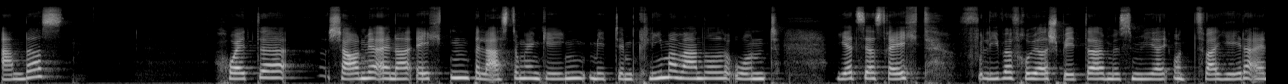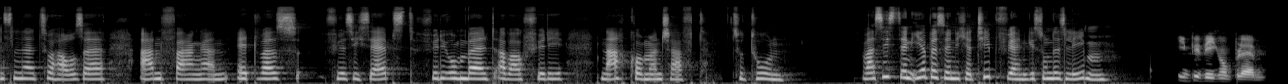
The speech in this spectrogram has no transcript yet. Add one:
anders. Heute schauen wir einer echten Belastung entgegen mit dem Klimawandel und jetzt erst recht lieber früher als später müssen wir, und zwar jeder Einzelne zu Hause, anfangen, etwas für sich selbst, für die Umwelt, aber auch für die Nachkommenschaft zu tun. Was ist denn Ihr persönlicher Tipp für ein gesundes Leben? In Bewegung bleiben.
